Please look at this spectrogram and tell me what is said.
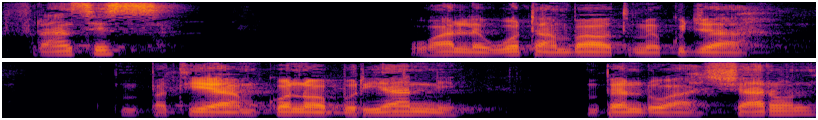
Francis, wale wote ambao tumekuja mpatia mkono wa buriani mpendwa wa Sharon,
